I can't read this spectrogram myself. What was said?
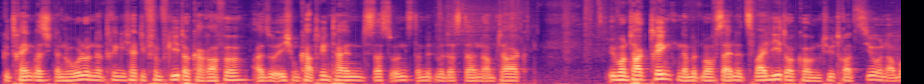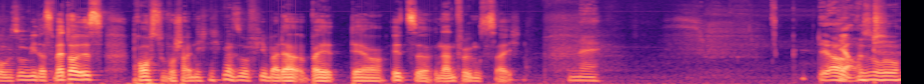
Getränk, was ich dann hole und dann trinke ich halt die 5 Liter Karaffe. Also ich und Katrin teilen das uns, damit wir das dann am Tag über den Tag trinken, damit man auf seine 2 Liter kommt, Hydration. Aber so wie das Wetter ist, brauchst du wahrscheinlich nicht mehr so viel bei der, bei der Hitze, in Anführungszeichen. Nee. Ja, Ja, also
